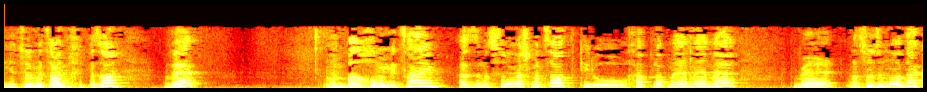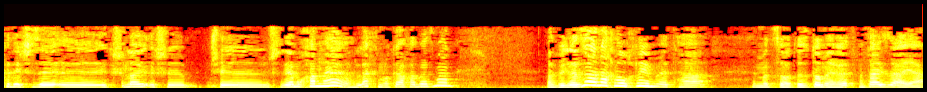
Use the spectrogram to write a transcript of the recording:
יצאו ממצרים בחיפזון, ו... הם ברחו ממצרים, אז הם עשו ממש מצות, כאילו חפ לפ מהר מהר מהר, ועשו את זה מאוד דק כדי שזה, אה, שלא, ש, ש, שזה יהיה מוכן מהר, לחם לוקח הרבה זמן, אז בגלל זה אנחנו אוכלים את המצות. אז זאת אומרת, מתי זה היה?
